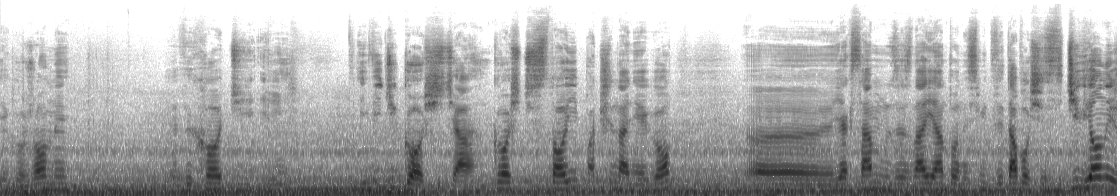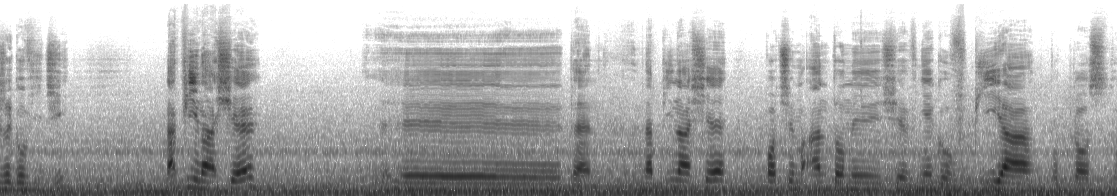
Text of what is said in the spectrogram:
jego żony, wychodzi i, i widzi gościa. Gość stoi, patrzy na niego, jak sam zeznaje Antony Smith, wydawał się zdziwiony, że go widzi. Napina się. e, Ten. Napina się, po czym Antony się w niego wbija, po prostu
